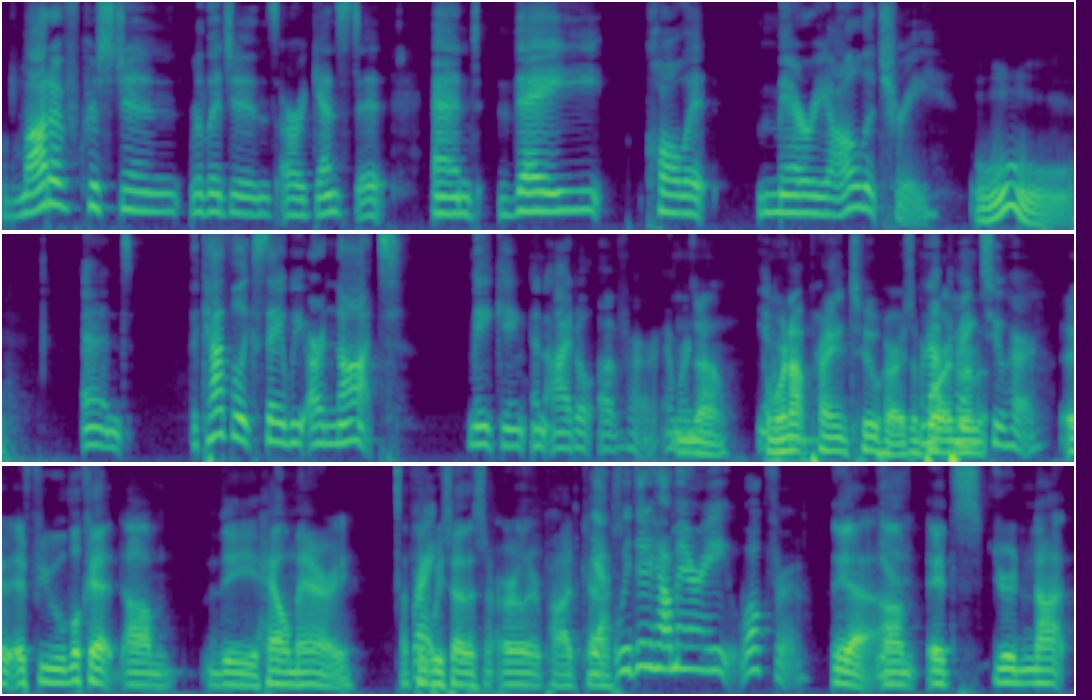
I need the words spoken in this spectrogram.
a lot of Christian religions are against it and they call it Mariolatry. Ooh. And the Catholics say we are not making an idol of her and we're no. you know, we're not praying to her. It's we're not important. praying to to her. if you look at um the Hail Mary, I think Right. we said this in an earlier podcast. Yeah, we did Hail Mary walkthrough. yeah, Yeah. um it's you're not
